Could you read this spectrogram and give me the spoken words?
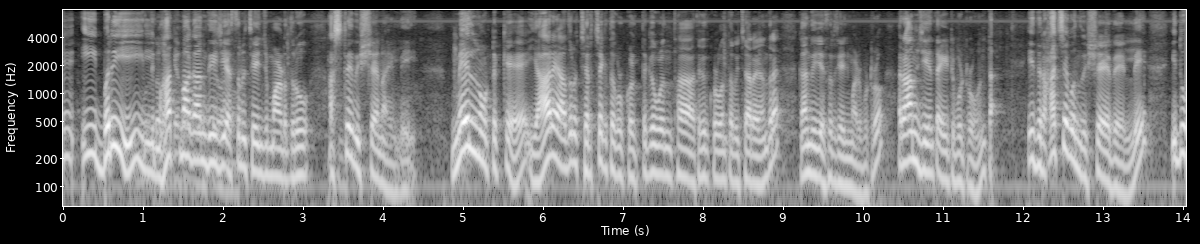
ಈ ಬರೀ ಇಲ್ಲಿ ಮಹಾತ್ಮ ಗಾಂಧೀಜಿ ಹೆಸರು ಚೇಂಜ್ ಮಾಡಿದ್ರು ಅಷ್ಟೇ ವಿಷಯನ ಇಲ್ಲಿ. ಮೇಲ್ನೋಟಕ್ಕೆ ಯಾರೇ ಆದರೂ ಚರ್ಚೆಗೆ ತಗೊಳ್ಕೊಳ್ ತೆಗೆದುಕೊಳ್ಳುವಂಥ ತೆಗೆದುಕೊಳ್ಳುವಂಥ ವಿಚಾರ ಏನಂದರೆ ಗಾಂಧೀಜಿ ಹೆಸರು ಚೇಂಜ್ ಮಾಡಿಬಿಟ್ರು ರಾಮ್ಜಿ ಅಂತ ಇಟ್ಬಿಟ್ರು ಅಂತ. ಇದರ ಆಚೆಗೆ ಒಂದು ವಿಷಯ ಇದೆ ಇಲ್ಲಿ ಇದು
